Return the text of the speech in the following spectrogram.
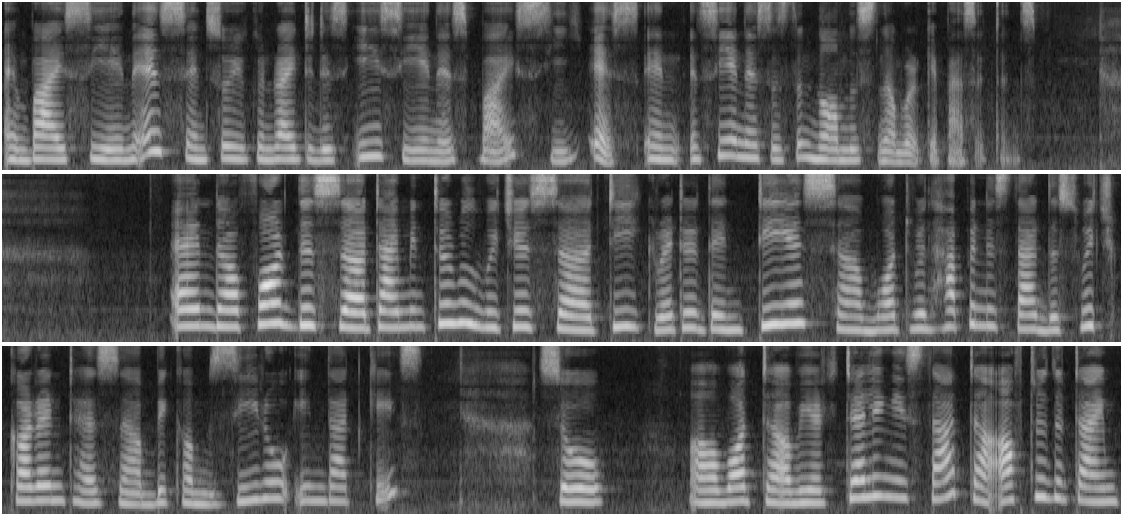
by CNS and so you can write it as E CNS by CS and, CNS is the normal snubber capacitance. And uh, for this uh, time interval which is uh, t greater than Ts, uh, what will happen is that the switch current has uh, become 0 in that case. So, uh, what we are telling is that after the time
